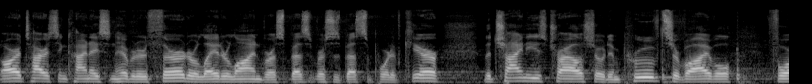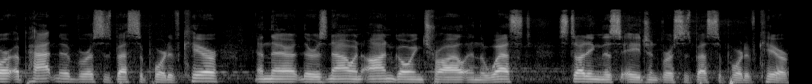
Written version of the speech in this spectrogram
R tyrosine kinase inhibitor, third or later line versus best, versus best supportive care. The Chinese trial showed improved survival for apatinib versus best supportive care, and there, there is now an ongoing trial in the West studying this agent versus best supportive care.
